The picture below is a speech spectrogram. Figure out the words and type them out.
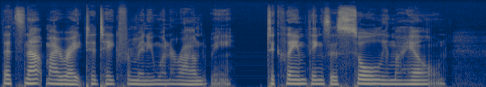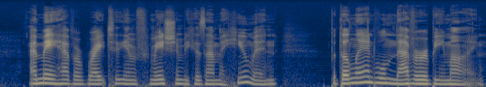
That's not my right to take from anyone around me, to claim things as solely my own. I may have a right to the information because I'm a human, but the land will never be mine.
